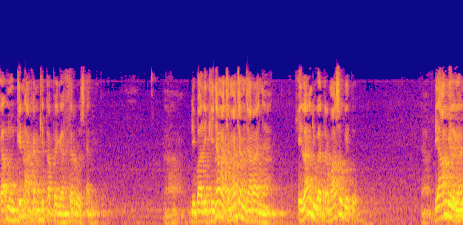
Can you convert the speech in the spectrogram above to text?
Gak mungkin akan kita pegang terus kan gitu. Nah, dibalikinnya macam-macam caranya hilang juga termasuk itu. Ya, diambil kan,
